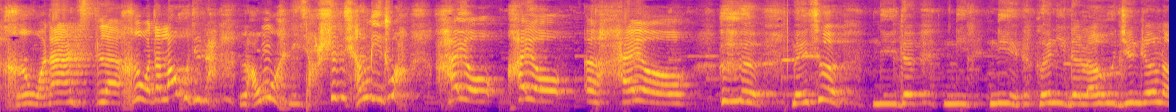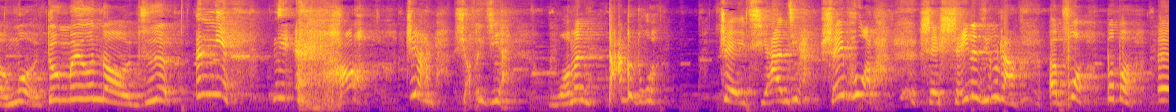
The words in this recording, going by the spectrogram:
和我的呃和我的老虎警长老莫那叫身强力壮，还有还有呃还有，呵呵，没错，你的你你和你的老虎警长老莫都没有脑子。你你 好，这样吧，小飞机，我们打个赌，这起案件谁破了，谁谁的警长呃不不不呃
